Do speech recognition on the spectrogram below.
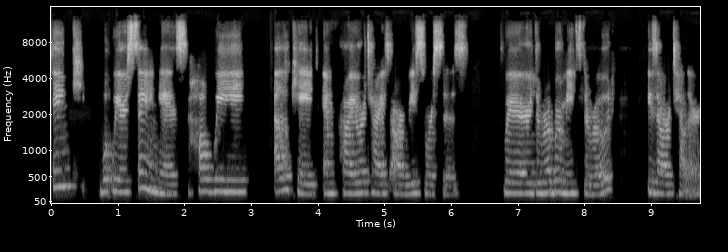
think what we are saying is how we allocate and prioritize our resources where the rubber meets the road is our teller.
